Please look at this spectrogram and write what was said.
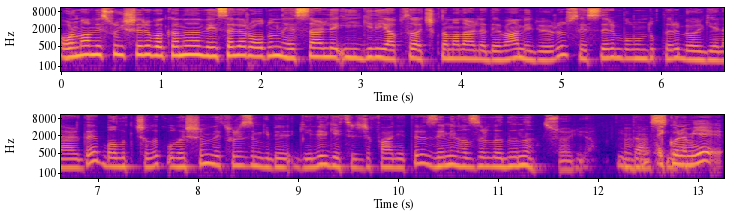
Orman ve Su İşleri Bakanı Veysel Eroğlu'nun HES'lerle ilgili yaptığı açıklamalarla devam ediyoruz. HES'lerin bulundukları bölgelerde balıkçılık, ulaşım ve turizm gibi gelir getirici faaliyetlere zemin hazırladığını söylüyor iddiasında. Ekonomiye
